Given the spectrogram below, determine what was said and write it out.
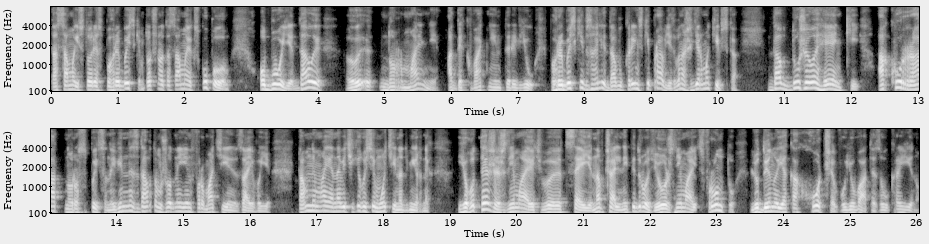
та сама історія з Погребиським, точно та сама, як з Куполом. Обоє дали е, нормальні, адекватні інтерв'ю. Погребиський взагалі дав українській правді. Вона ж Єрмаківська, дав дуже легенький, акуратно розписаний. Він не здав там жодної інформації зайвої. Там немає навіть якихось емоцій надмірних. Його теж ж знімають в цей навчальний підрозділ. Його ж знімають з фронту людину, яка хоче воювати за Україну.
